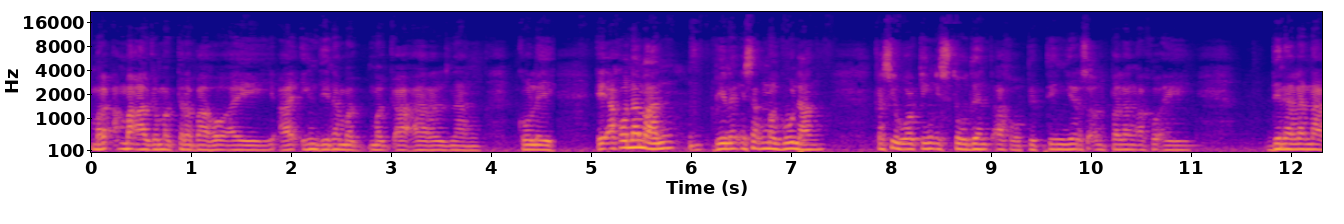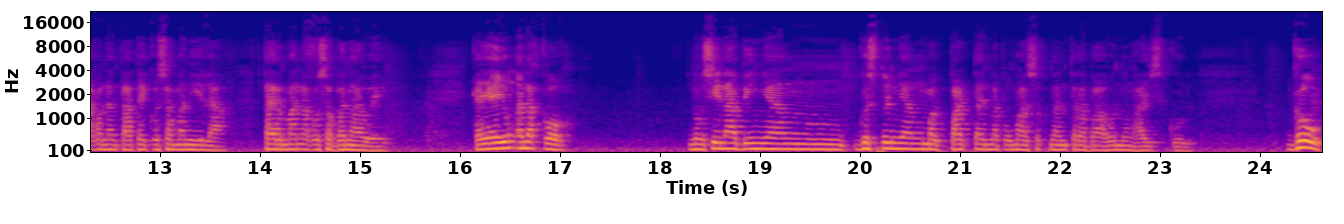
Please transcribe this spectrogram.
ma- maaga magtrabaho ay, ay hindi na mag, mag-aaral ng college. Eh ako naman, bilang isang magulang, kasi working student ako, 15 years old pa lang ako ay dinala na ako ng tatay ko sa Manila, tireman ako sa Banawe. Kaya yung anak ko, nung sinabi niyang gusto niyang mag-part-time na pumasok ng trabaho nung high school, go,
